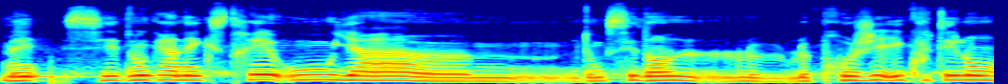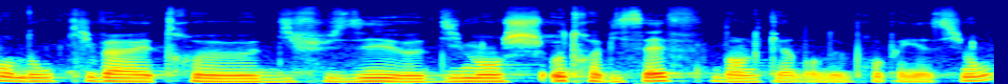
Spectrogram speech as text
Mais c'est donc un extrait où il y a, donc c'est dans le, projet Écoutez l'ombre, donc qui va être diffusé dimanche au 3 Bicef dans le cadre de propagation.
